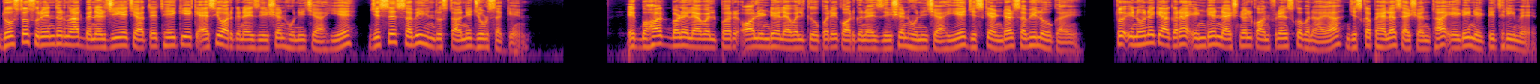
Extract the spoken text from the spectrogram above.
दोस्तों सुरेंद्र नाथ बनर्जी ये चाहते थे कि एक ऐसी ऑर्गेनाइजेशन होनी चाहिए जिससे सभी हिंदुस्तानी जुड़ सकें। एक बहुत बड़े लेवल पर ऑल इंडिया लेवल के ऊपर एक ऑर्गेनाइजेशन होनी चाहिए, जिसके अंडर सभी लोग आएँ। तो इन्होंने क्या करा इंडियन नेशनल कॉन्फ्रेंस को बनाया, जिसका पहला सेशन था 1883 में।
